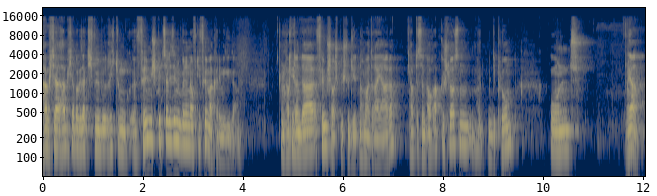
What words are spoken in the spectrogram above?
habe ich, da- hab ich aber gesagt, ich will Richtung äh, Film mich spezialisieren und bin dann auf die Filmakademie gegangen. Und habe dann da Filmschauspiel studiert, nochmal drei Jahre. Habe das dann auch abgeschlossen, habe ein Diplom. Und ja.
